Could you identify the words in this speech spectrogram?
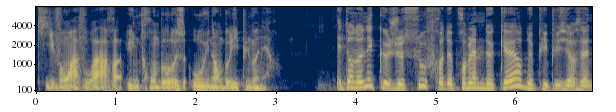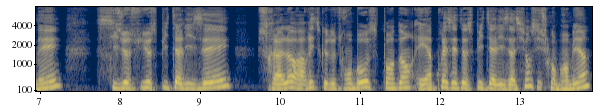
qui vont avoir une thrombose ou une embolie pulmonaire. Étant donné que je souffre de problèmes de cœur depuis plusieurs années, si je suis hospitalisé, je serai alors à risque de thrombose pendant et après cette hospitalisation, si je comprends bien.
